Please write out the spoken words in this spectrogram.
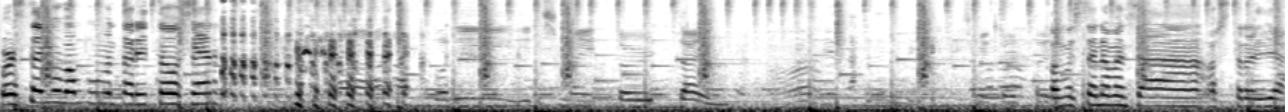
First time mo bang pumunta rito, sir? Actually, it's my third time. It's my third time. Kamusta naman sa Australia?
